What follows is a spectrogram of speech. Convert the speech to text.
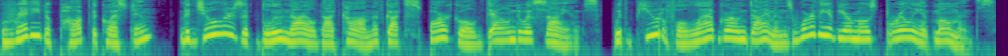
Ready to pop the question? The jewelers at BlueNile.com have got sparkle down to a science with beautiful lab grown diamonds worthy of your most brilliant moments.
